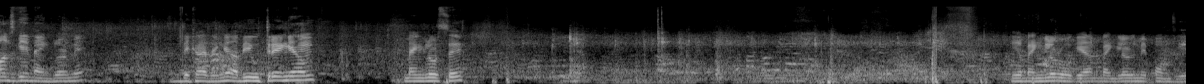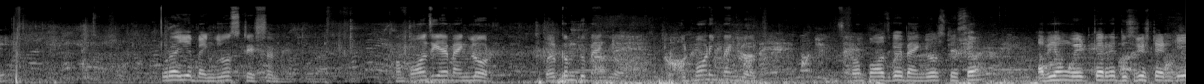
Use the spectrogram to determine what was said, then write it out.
पहुँच गए बेंगलोर में। दिखा देंगे। अभी उतरेंगे हम बेंगलोर से। ये बेंगलोर हो गया। बेंगलोर में पहुँच गए। पूरा ये बेंगलोर स्टेशन है पूरा। हम पहुँच गए Bangalore welcome to Bangalore good morning Bangalore हम पहुँच गए बेंगलोर स्टेशन अभी हम वेट कर रहे हैं दूसरी स्टैंड की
